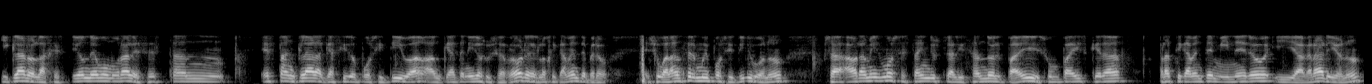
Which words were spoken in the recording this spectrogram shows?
y claro, la gestión de Evo Morales es tan es tan clara que ha sido positiva, aunque ha tenido sus errores, lógicamente, pero su balance es muy positivo, ¿no? O sea, ahora mismo se está industrializando el país, un país que era prácticamente minero y agrario, ¿no?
